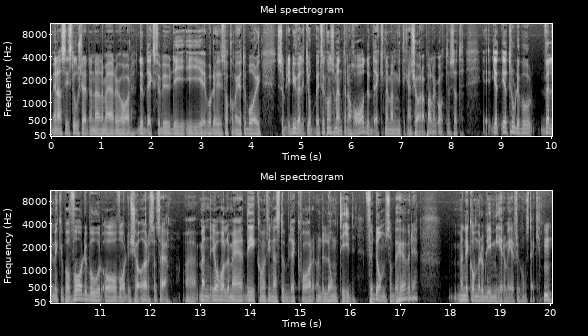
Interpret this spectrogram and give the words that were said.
Medan i storstäderna när du har dubbdäcksförbud i, i både i Stockholm och Göteborg så blir det ju väldigt jobbigt för konsumenterna att ha dubbdäck när man inte kan köra på alla gator. Så att, eh, jag, jag, tror det beror väldigt mycket på var du bor och var du kör så att säga. Eh, men jag håller med, det kommer finnas dubbdäck kvar under lång tid för de som behöver det. Men det kommer att bli mer och mer friktionsdäck. Mm.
